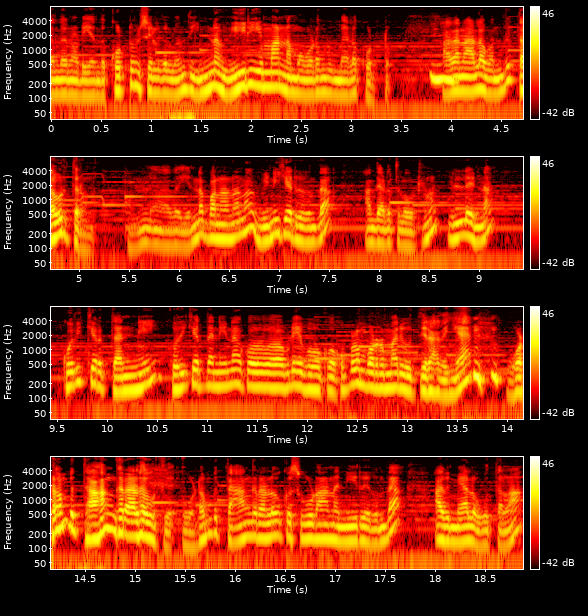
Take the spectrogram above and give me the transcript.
அதனுடைய அந்த கொட்டும் செல்கள் வந்து இன்னும் வீரியமாக நம்ம உடம்பு மேலே கொட்டும். அதனால் வந்து தவிர்த்திடணும். அதை என்ன பண்ணணும்னா வினிகர் இருந்தால் அந்த இடத்துல ஊற்றணும். இல்லைன்னா கொதிக்கிற தண்ணி கொதிக்கிற தண்ணினா கொ- அப்படியே கொப்பளம் போடுற மாதிரி ஊற்றிடாதீங்க உடம்பு தாங்குற அளவுக்கு உடம்பு தாங்குற அளவுக்கு சூடான நீர் இருந்தால் அது மேலே ஊற்றலாம்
